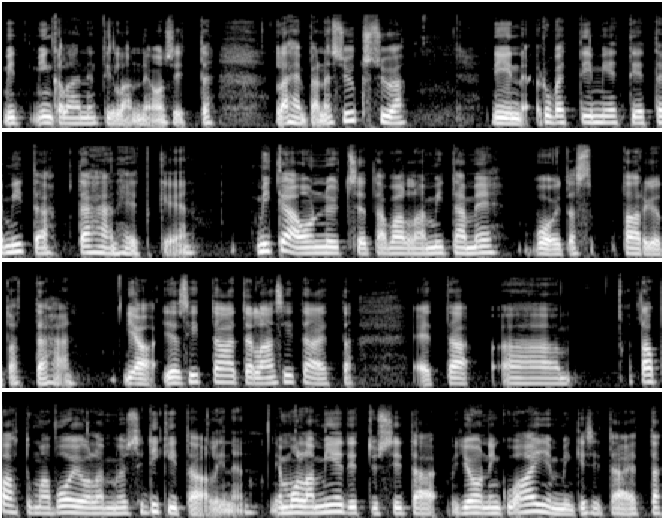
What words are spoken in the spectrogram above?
mit, minkälainen tilanne on sitten lähempänä syksyä. Niin ruvettiin miettimään, että mitä tähän hetkeen, mikä on nyt se tavallaan, mitä me voitaisiin tarjota tähän. Ja, ja sitten ajatellaan sitä, että, että ää, tapahtuma voi olla myös digitaalinen. Ja me ollaan mietitty sitä jo niin kuin aiemminkin sitä, että,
